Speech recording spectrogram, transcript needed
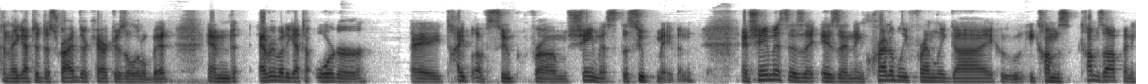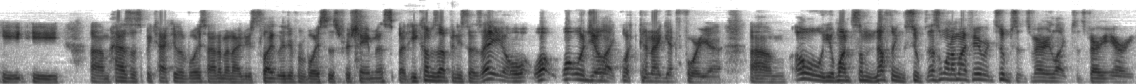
and they got to describe their characters a little bit and everybody got to order a type of soup from Seamus, the soup maven. And Seamus is a, is an incredibly friendly guy who he comes comes up and he he um, has a spectacular voice. Adam and I do slightly different voices for Seamus, but he comes up and he says, "Hey, oh, what what would you like? What can I get for you? Um, oh, you want some nothing soup? That's one of my favorite soups. It's very light. It's very airy."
